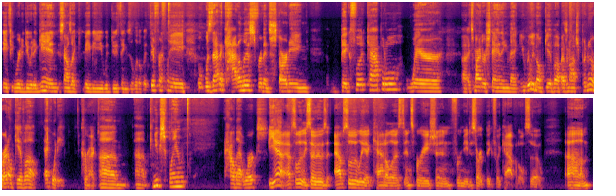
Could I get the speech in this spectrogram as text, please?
if you were to do it again, it sounds like maybe you would do things a little bit differently. Was that a catalyst for then starting Bigfoot Capital, where uh, it's my understanding that you really don't give up as an entrepreneur? I don't give up equity. Correct. Um, um, can you explain how that works? Yeah, absolutely. So it was absolutely a catalyst, inspiration for me to start Bigfoot Capital. So um,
